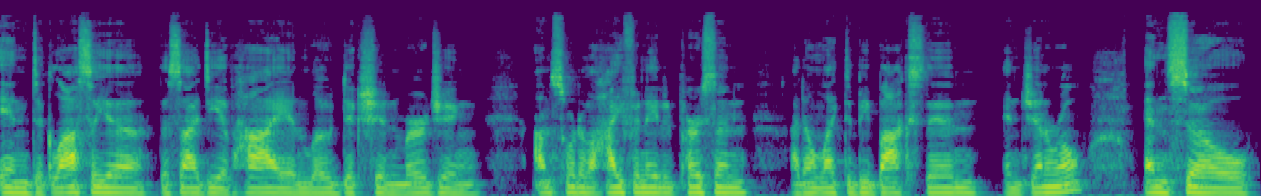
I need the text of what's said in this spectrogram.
in diglossia, this idea of high and low diction merging. I'm sort of a hyphenated person. I don't like to be boxed in in general. And so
